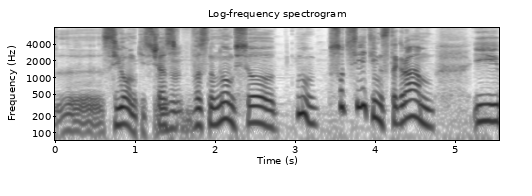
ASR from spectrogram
э, съемки. Сейчас в основном все, ну, соцсети, Инстаграм. И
